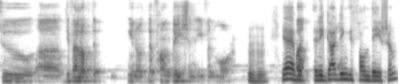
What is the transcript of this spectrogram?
to uh, develop the you know the foundation even more. Mm-hmm. yeah but, but, regarding the foundation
